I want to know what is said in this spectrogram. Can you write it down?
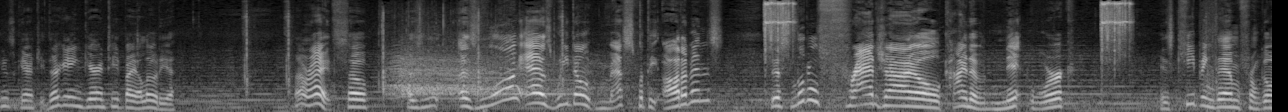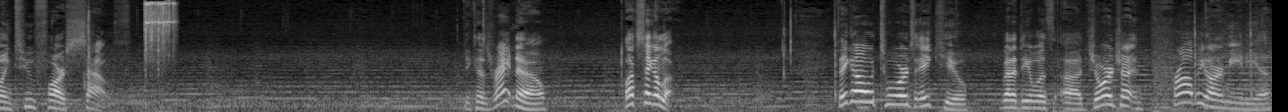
Who's guaranteed? They're getting guaranteed by Alodia. All right, so as, as long as we don't mess with the Ottomans, this little fragile kind of knit work is keeping them from going too far south. Because right now, let's take a look. If they go towards AQ, we've got to deal with uh, Georgia and probably Armenia.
